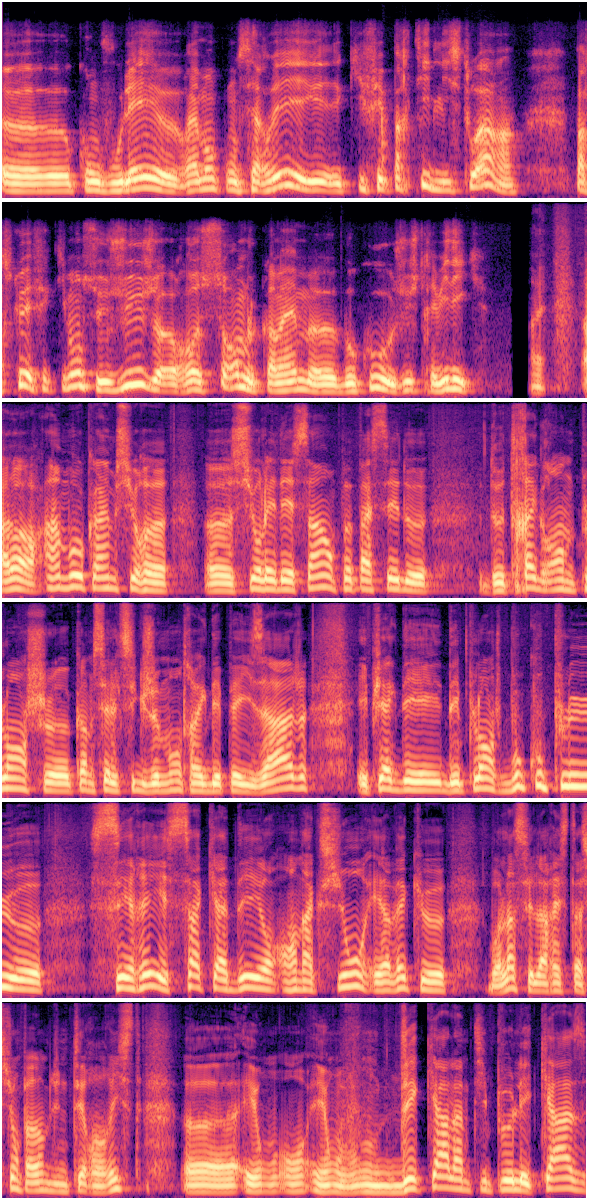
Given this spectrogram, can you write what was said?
euh, qu'on voulait euh, vraiment conserver et qui fait partie de l'histoire, parce qu'effectivement, ce juge ressemble quand même euh, beaucoup au juge Trévidic. Alors, un mot quand même sur, sur les dessins. On peut passer de, de très grandes planches comme celle-ci que je montre avec des paysages, et puis avec des, des planches beaucoup plus serré et saccadé en, action et avec euh, bon là c'est l'arrestation par exemple d'une terroriste euh, et, on, et on, décale un petit peu les cases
